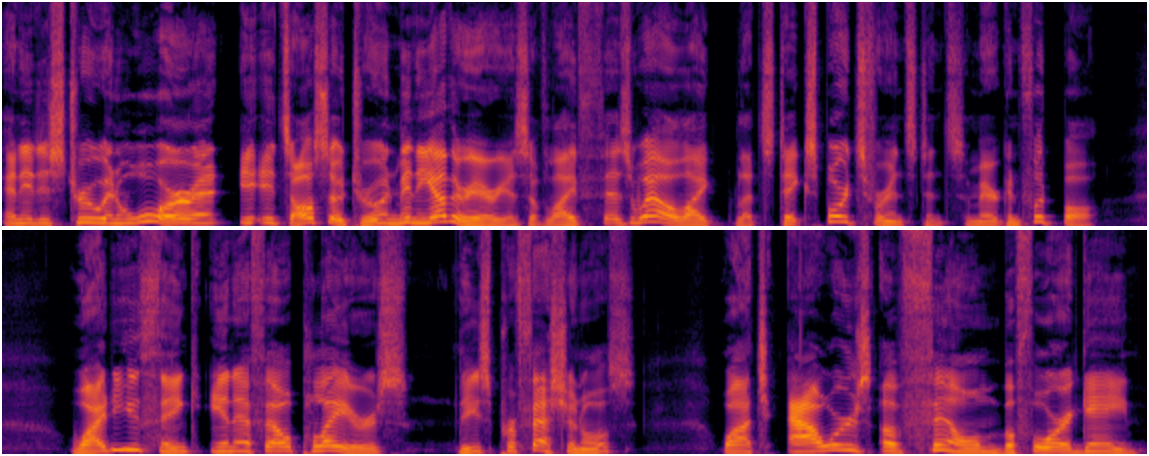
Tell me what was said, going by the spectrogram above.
And it is true in war, and it's also true in many other areas of life as well, like let's take sports, for instance, American football. Why do you think NFL players, these professionals, watch hours of film before a game?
